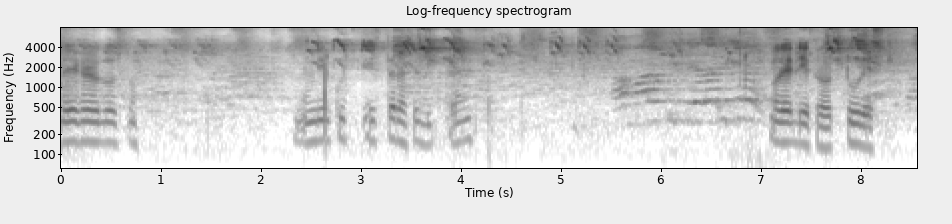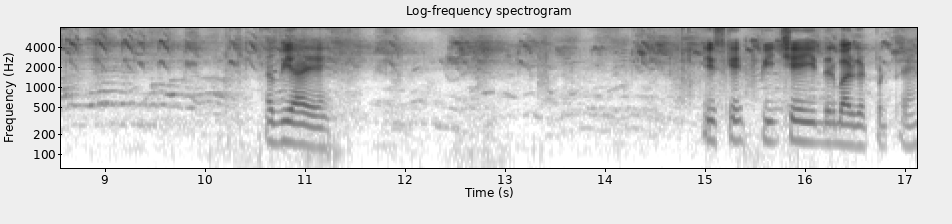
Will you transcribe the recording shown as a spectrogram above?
देख रहे हो दोस्तों। मंदिर कुछ इस तरह से दिखता है। और ये देख रहे हो टूरिस्ट अभी आए। इसके पीछे ही दरबारगढ़ पड़ता है।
